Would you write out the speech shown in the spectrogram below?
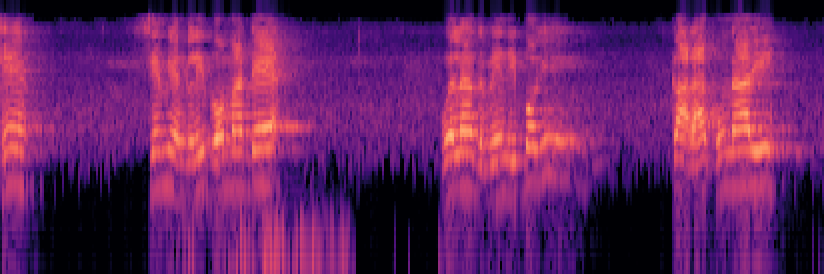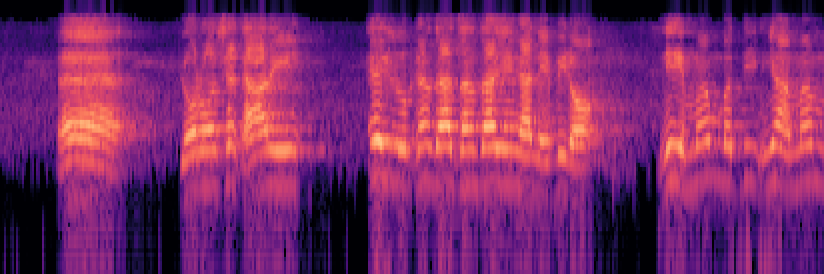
ဆင်းဆင်းမြန်ကလေးပေါ်မှာတဲ့ဝဲလန်းသပင်ဒီပေါ့လေကရာခုံနာရီအဲပြောတော်ဆက်ထားရီ အဲ့လိုခံစားစံစားရင်ကနေပြီးတော့နေမမတိညမမ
